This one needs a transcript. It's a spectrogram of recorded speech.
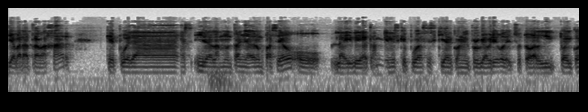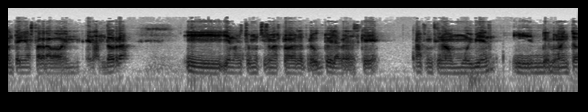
llevar a trabajar, que puedas ir a la montaña a dar un paseo o la idea también es que puedas esquiar con el propio abrigo. De hecho, todo el, todo el contenido está grabado en, Andorra y, hemos hecho muchísimas pruebas de producto y la verdad es que ha funcionado muy bien y de momento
